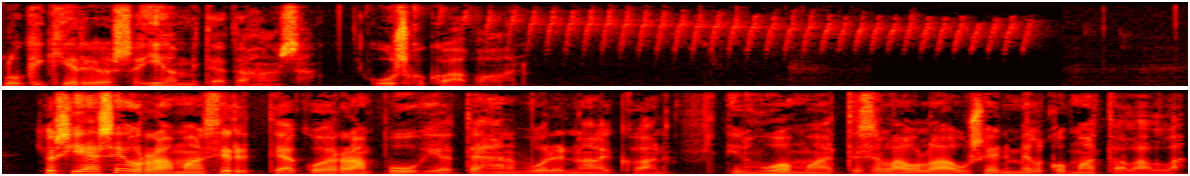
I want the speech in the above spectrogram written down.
luki kirjoissa ihan mitä tahansa. Uskokaa vaan. Jos jää seuraamaan sirttäjäkoiraan puuhia tähän vuoden aikaan, niin huomaa, että se laulaa usein melko matalalla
